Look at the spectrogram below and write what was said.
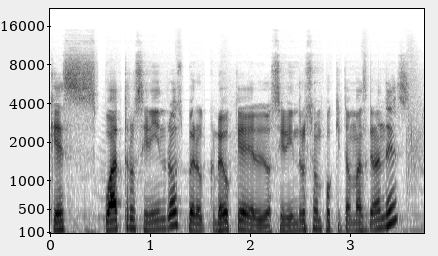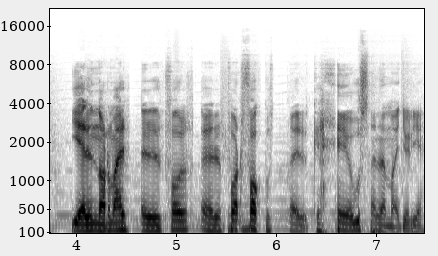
que es cuatro cilindros, pero creo que los cilindros son un poquito más grandes. Y el normal, el Ford, el Ford Focus, el que usan la mayoría.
